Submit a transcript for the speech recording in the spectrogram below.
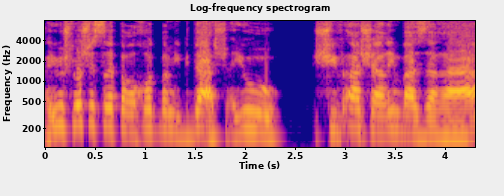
היו 13 פרוחות במקדש, היו שבעה שערים באזהרה,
